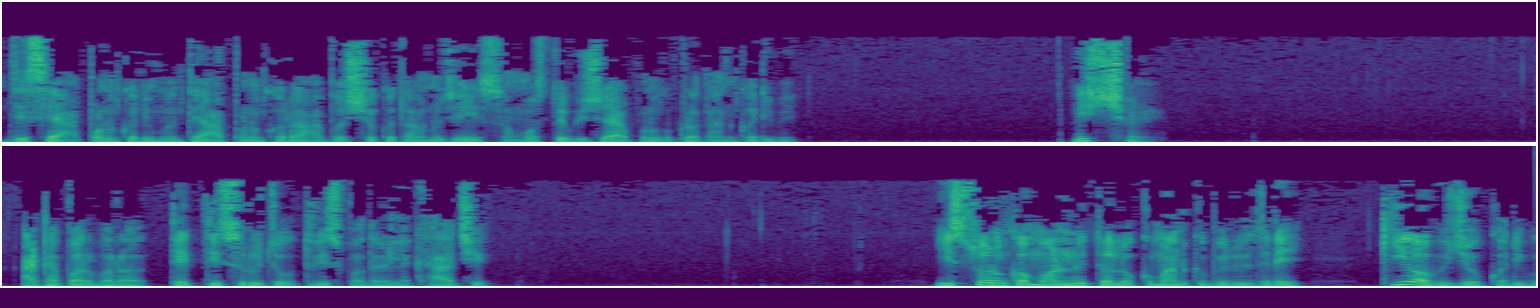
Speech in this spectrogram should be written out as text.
ଯେ ସେ ଆପଣଙ୍କ ନିମନ୍ତେ ଆପଣଙ୍କର ଆବଶ୍ୟକତା ଅନୁଯାୟୀ ସମସ୍ତ ବିଷୟ ଆପଣଙ୍କୁ ପ୍ରଦାନ କରିବେ ନିଶ୍ଚୟ ଆଠ ପର୍ବର ତେତିଶରୁ ଚଉତିରିଶ ପଦରେ ଲେଖା ଅଛି ଈଶ୍ୱରଙ୍କ ମନୋନୀତ ଲୋକମାନଙ୍କ ବିରୁଦ୍ଧରେ କିଏ ଅଭିଯୋଗ କରିବ?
